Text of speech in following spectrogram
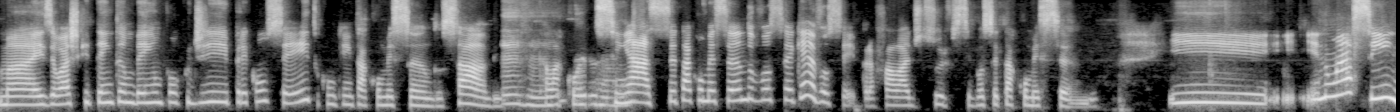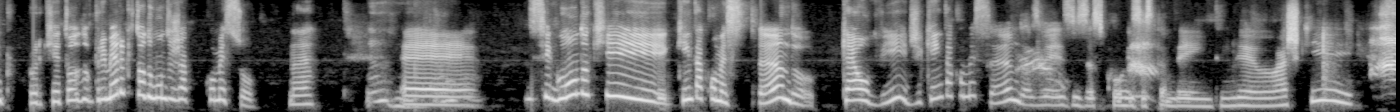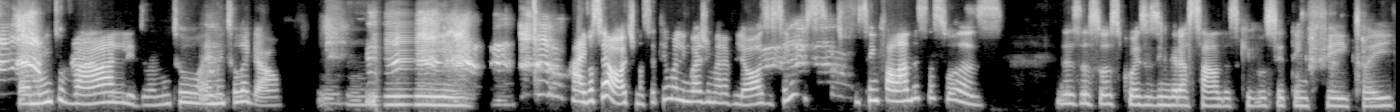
Mas eu acho que tem também um pouco de preconceito com quem está começando, sabe? Uhum, Aquela coisa uhum. assim, ah, se você está começando, você. Quem é você para falar de surf se você está começando? E, e não é assim, porque todo. Primeiro que todo mundo já começou, né? Uhum. É, segundo que quem está começando quer ouvir de quem está começando, às vezes, as coisas também, entendeu? Eu acho que é muito válido, é muito, é muito legal. Uhum. E... Ai, você é ótima, você tem uma linguagem maravilhosa, sem, sem falar dessas suas, dessas suas coisas engraçadas que você tem feito aí.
